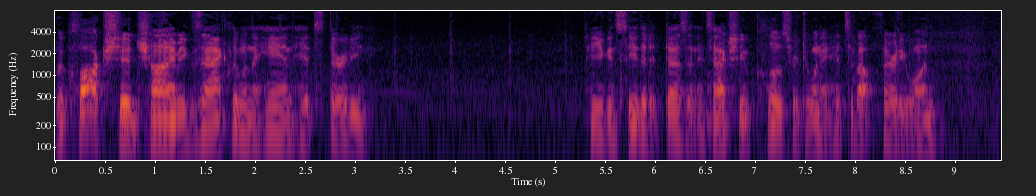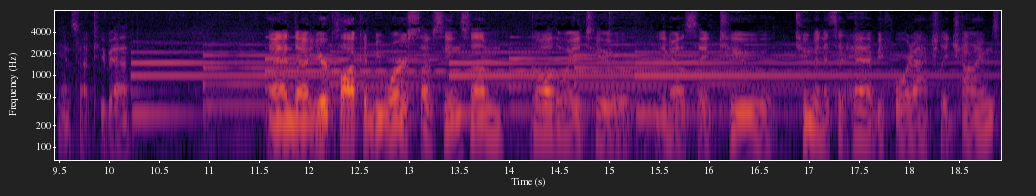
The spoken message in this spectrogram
the clock should chime exactly when the hand hits 30. And you can see that it doesn't. It's actually closer to when it hits about 31. Yeah, it's not too bad. And uh, your clock could be worse. I've seen some go all the way to, you know, say two two minutes ahead before it actually chimes.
